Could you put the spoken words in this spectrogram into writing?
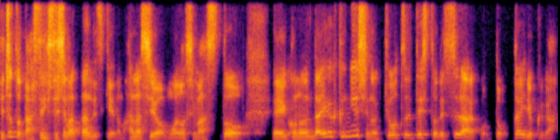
で、ちょっと脱線してしまったんですけれども、話を戻しますと、えー、この大学入試の共通テストですら、こう読解力が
